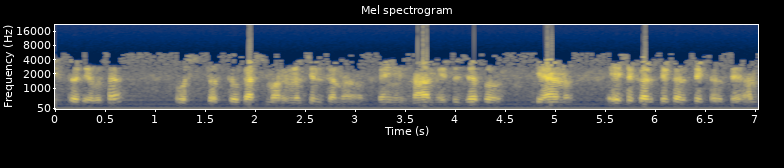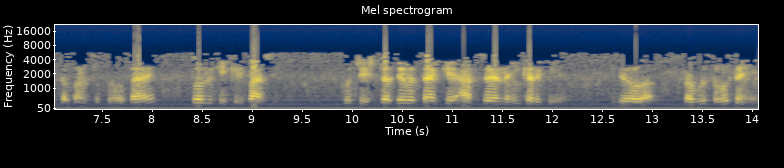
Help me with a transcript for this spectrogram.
इष्ट देवता उस तत्व का स्मरण, चिंतन, कहीं नाम है तो जप ध्यान ऐसे करते करते करते अंतपन शुद्ध होता है तो उनकी कृपा से। कुछ इष्ट देवता के आश्रय नहीं करके जो प्रभुत्व होते हैं,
